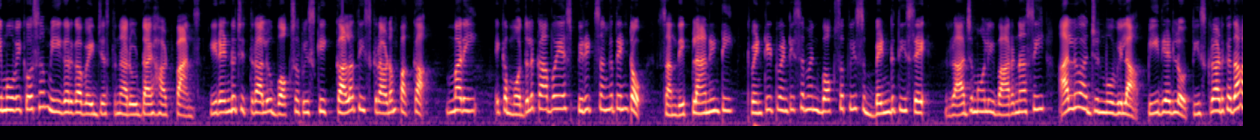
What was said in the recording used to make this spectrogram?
ఈ మూవీ కోసం ఈగర్గా వెయిట్ చేస్తున్నారు డై హార్ట్ ఫ్యాన్స్. ఈ రెండు చిత్రాలు బాక్సాఫీస్కి కళ తీసుకురావడం పక్కా. మరి ఇక మొదలు కాబోయే స్పిరిట్ సంగతి ఏంటో సందీప్ ప్లాన్ ఏంటి? Twenty twenty seven box office bend తీసే రాజమౌళి వారణాసి అల్లు అర్జున్ మూవీలా పీరియడ్లో తీసుకురాడు కదా?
